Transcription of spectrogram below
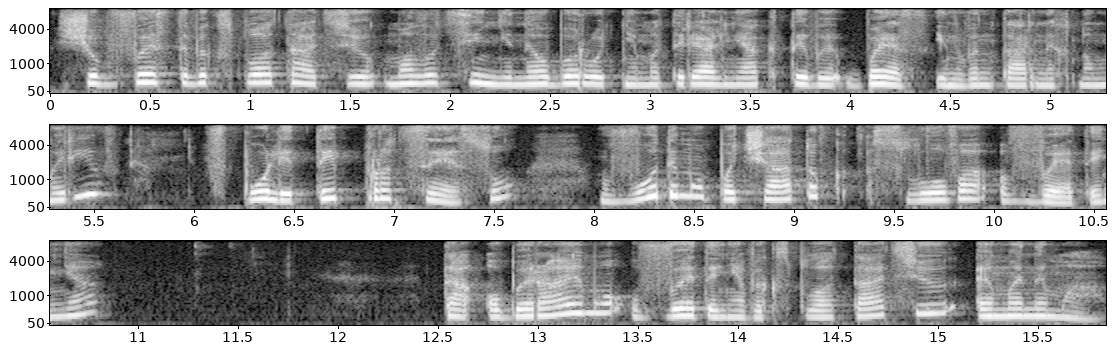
Щоб ввести в експлуатацію малоцінні необоротні матеріальні активи без інвентарних номерів, в полі Тип процесу вводимо початок слова введення та обираємо Введення в експлуатацію МНМА.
